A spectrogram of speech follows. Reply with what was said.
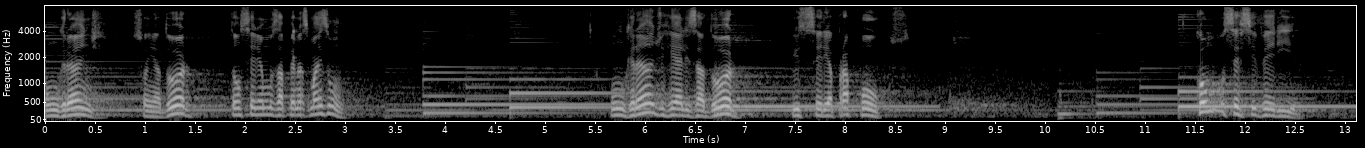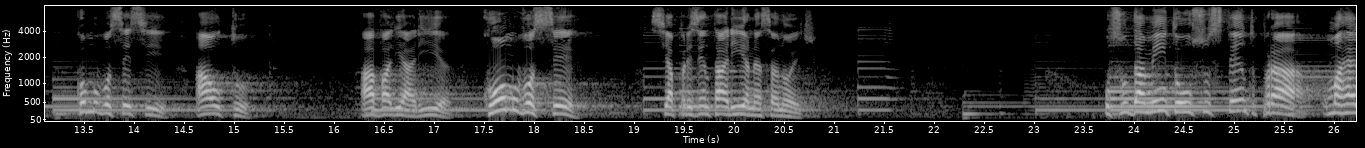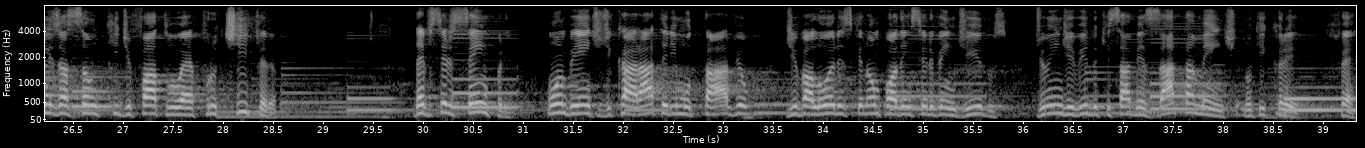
um grande sonhador, então seremos apenas mais um. Um grande realizador, isso seria para poucos. Como você se veria? Como você se auto avaliaria? Como você se apresentaria nessa noite? O fundamento ou o sustento para uma realização que de fato é frutífera deve ser sempre um ambiente de caráter imutável, de valores que não podem ser vendidos, de um indivíduo que sabe exatamente no que crê, fé.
